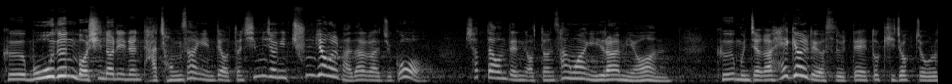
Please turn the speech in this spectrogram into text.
그 모든 머시너리는 다 정상인데 어떤 심리적인 충격을 받아가지고 셧다운된 어떤 상황이라면 그 문제가 해결되었을 때 또 기적적으로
